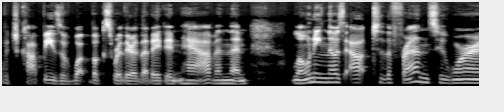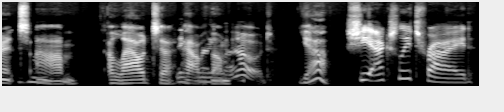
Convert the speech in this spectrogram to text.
which copies of what books were there that I didn't have, and then loaning those out to the friends who weren't Mhm. um, allowed to They have them. allowed. Yeah, She actually tried.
